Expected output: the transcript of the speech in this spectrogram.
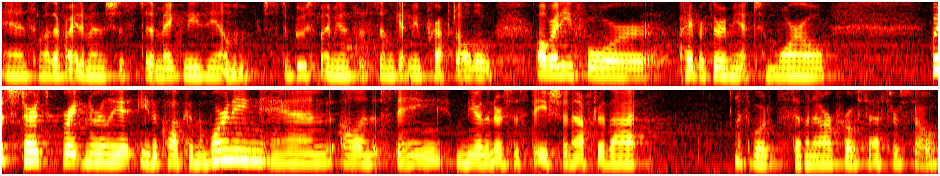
and some other vitamins, just to magnesium, just to boost my immune system, get me prepped all, the, all ready for hyperthermia tomorrow, which starts bright and early at 8 o'clock in the morning, and I'll end up staying near the nurse's station after that. It's about a seven hour process or so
